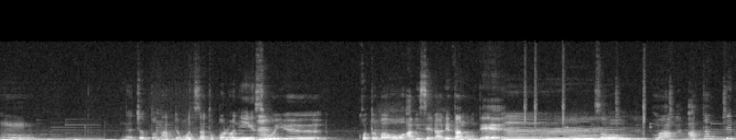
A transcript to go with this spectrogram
うん、でちょっとなって思ってたところにそういう言葉を浴びせられたのでそう。まあ当たってる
